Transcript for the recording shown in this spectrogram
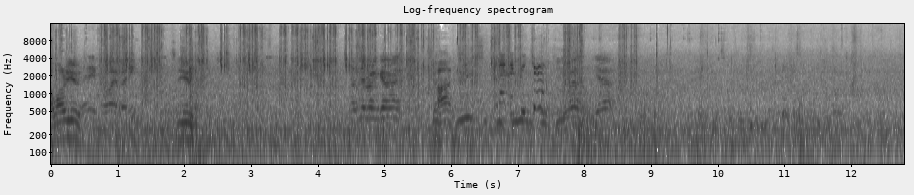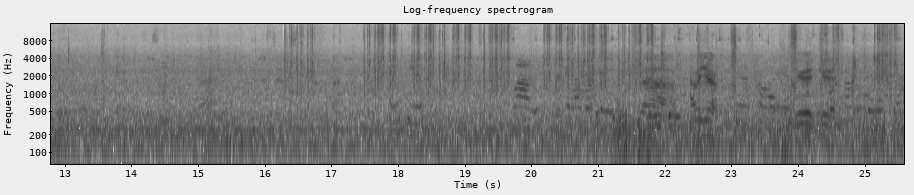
How are you? Hey, boy, buddy. See you. How's everyone going? Hot. Can I take a picture? Good, yeah. Thank you. Wow, it's a birthday. Ah, how are you? Yeah, how are you? Good, good. From Indonesia.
